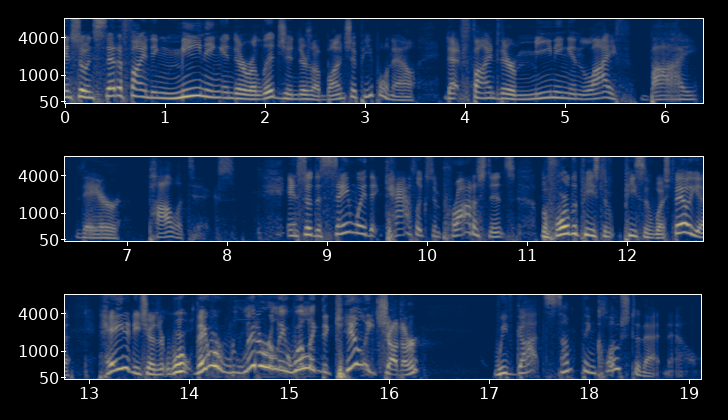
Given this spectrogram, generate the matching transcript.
And so instead of finding meaning in their religion, there's a bunch of people now that find their meaning in life by their politics. And so, the same way that Catholics and Protestants, before the Peace of, Peace of Westphalia, hated each other, were, they were literally willing to kill each other We've got something close to that now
